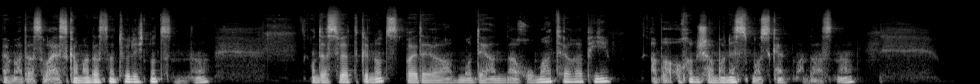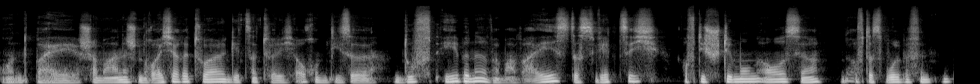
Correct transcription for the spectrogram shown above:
Wenn man das weiß, kann man das natürlich nutzen. Ne? Und das wird genutzt bei der modernen Aromatherapie, aber auch im Schamanismus kennt man das. Ne? Und bei schamanischen Räucherritualen geht es natürlich auch um diese Duftebene, weil man weiß, das wirkt sich auf die Stimmung aus, ja, auf das Wohlbefinden.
